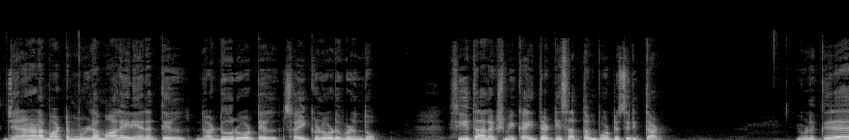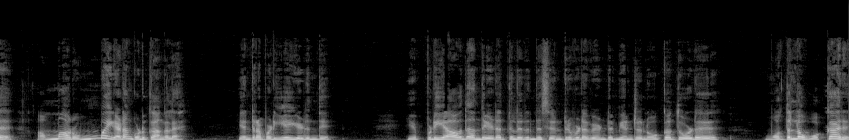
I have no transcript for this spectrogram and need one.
ஜன நடமாட்டமுள்ள மாலை நேரத்தில் நடு ரோட்டில் சைக்கிளோடு விழுந்தோம். சீதாலட்சுமி கைத்தட்டி சத்தம் போட்டு சிரித்தாள். இவளுக்கு அம்மா ரொம்ப இடம் கொடுக்காங்களே என்றபடியே எழுந்தேன். எப்படியாவது அந்த இடத்திலிருந்து சென்று விட வேண்டும் என்ற நோக்கத்தோடு முதல்ல உக்காரு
